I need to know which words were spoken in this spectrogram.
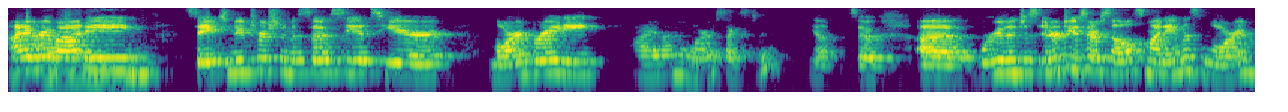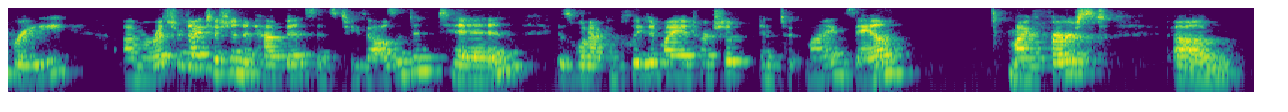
Hi, everybody. Sage Nutrition Associates here. Lauren Brady. Hi, and I'm Laura Sexton. Yep. So uh, we're going to just introduce ourselves. My name is Lauren Brady. I'm a registered dietitian and have been since 2010 is when I completed my internship and took my exam. My first um,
